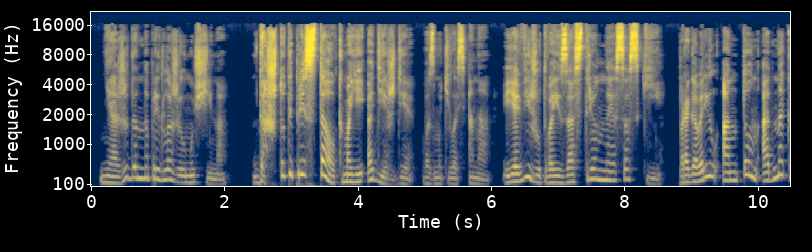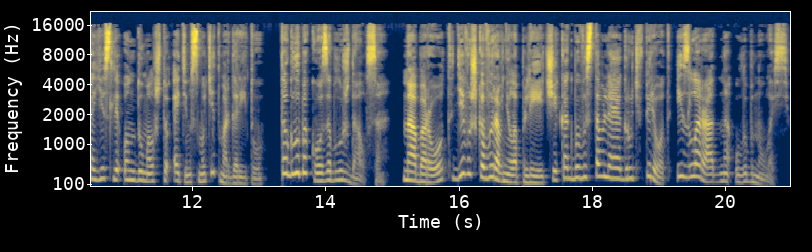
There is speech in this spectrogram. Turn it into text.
– неожиданно предложил мужчина. «Да что ты пристал к моей одежде?» – возмутилась она. «Я вижу твои заостренные соски», – проговорил Антон, однако если он думал, что этим смутит Маргариту, то глубоко заблуждался. Наоборот, девушка выровняла плечи, как бы выставляя грудь вперед, и злорадно улыбнулась.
